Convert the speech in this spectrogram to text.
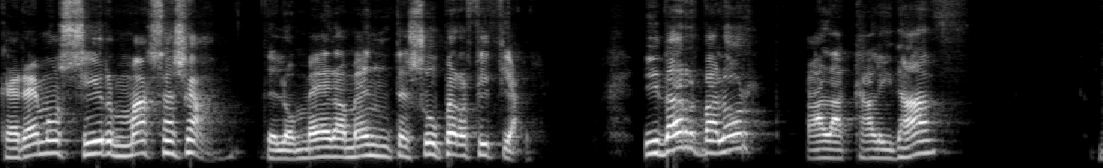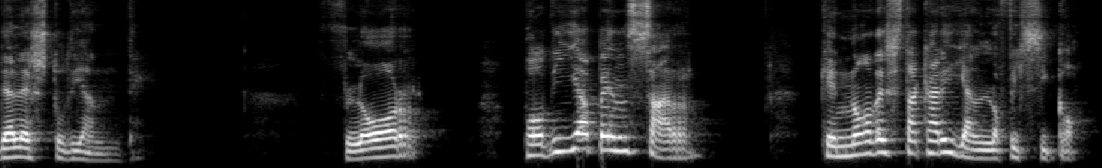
queremos ir más allá de lo meramente superficial y dar valor a la calidad del estudiante. Flor podía pensar que no destacaría en lo físico,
